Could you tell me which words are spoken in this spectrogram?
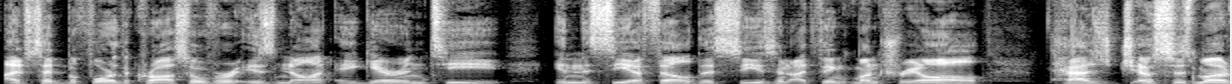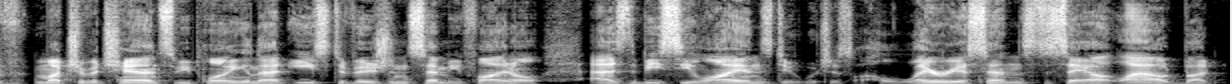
I've said before, the crossover is not a guarantee in the CFL this season. I think Montreal has just as much, much of a chance to be playing in that East Division semifinal as the BC Lions do, which is a hilarious sentence to say out loud, but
